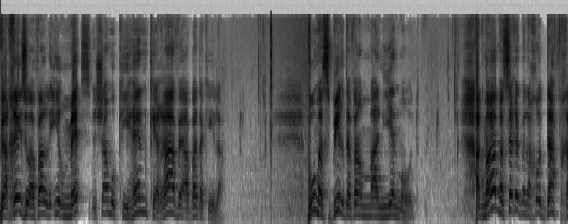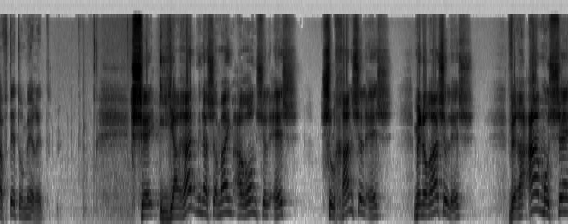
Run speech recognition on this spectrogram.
ואחרי זה הוא עבר לעיר מצ, ושם הוא כיהן כרב ועבד הקהילה. והוא מסביר דבר מעניין מאוד. הגמרא במסכת מנחות דף כ"ט אומרת שירד מן השמיים ארון של אש, שולחן של אש, מנורה של אש, וראה משה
